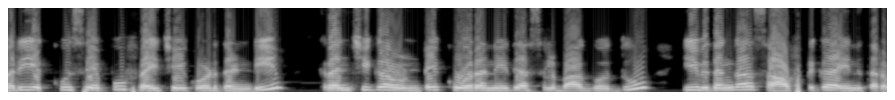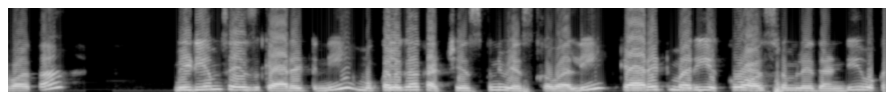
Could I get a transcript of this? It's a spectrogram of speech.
మరీ ఎక్కువసేపు ఫ్రై చేయకూడదండి. క్రంచీగా ఉంటే కూర అనేది అసలు బాగోద్దు ఈ విధంగా సాఫ్ట్గా అయిన తర్వాత మీడియం సైజు క్యారెట్ని ముక్కలుగా కట్ చేసుకుని వేసుకోవాలి. క్యారెట్ మరీ ఎక్కువ అవసరం లేదండి. ఒక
